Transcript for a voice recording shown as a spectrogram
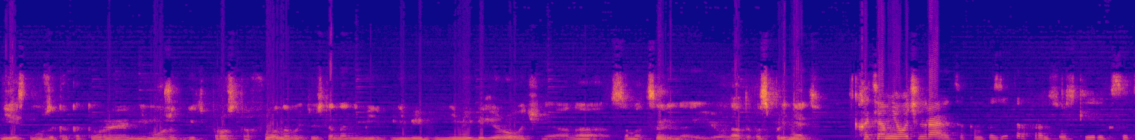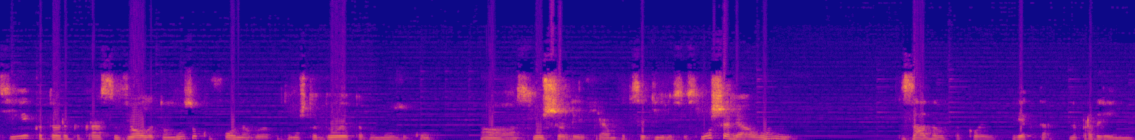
есть музыка, которая не может быть просто фоновой, то есть она не, мебелировочная, она самоцельная, ее надо воспринять. Хотя мне очень нравится композитор французский Рик Сати, который как раз ввел эту музыку фоновую, потому что до этого музыку а, слушали, прям вот садились и слушали, а он задал такой вектор направления.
